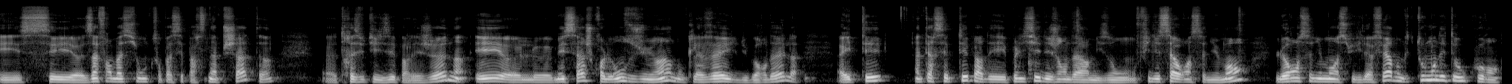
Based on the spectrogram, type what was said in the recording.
Et ces informations qui sont passées par Snapchat, hein, très utilisé par les jeunes. Et le message, je crois, le 11 juin, donc la veille du bordel, a été intercepté par des policiers et des gendarmes. Ils ont filé ça au renseignement. Le renseignement a suivi l'affaire, donc tout le monde était au courant.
